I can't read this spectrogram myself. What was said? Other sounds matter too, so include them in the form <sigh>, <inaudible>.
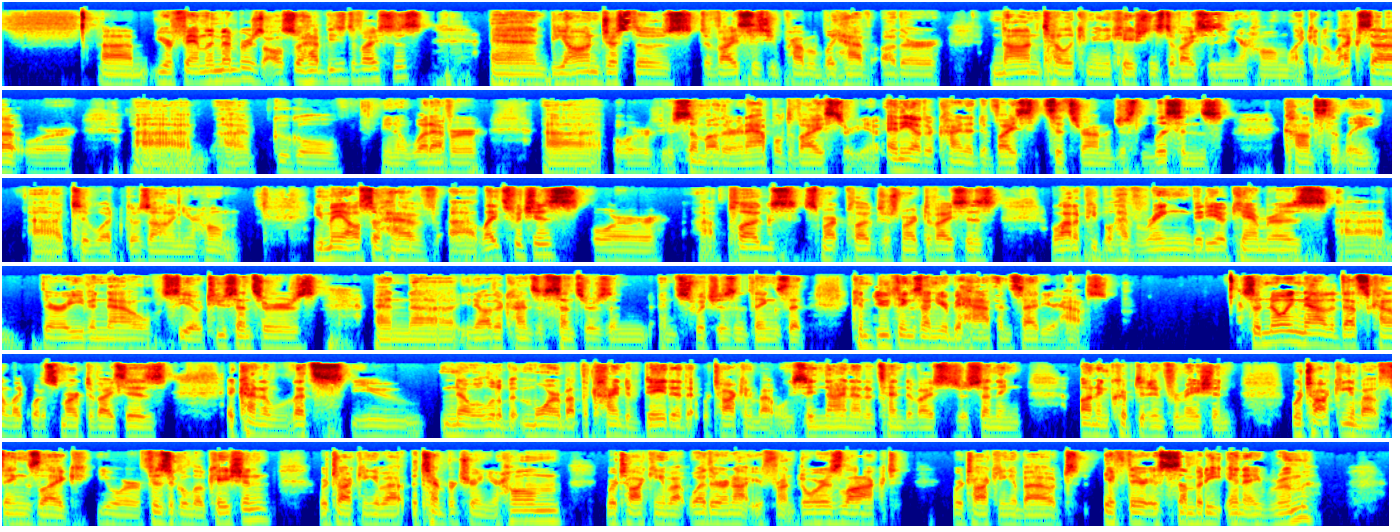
Um, your family members also have these devices, and beyond just those devices, you probably have other non-telecommunications devices in your home, like an Alexa or uh, uh, Google, you know, whatever, uh, or some other an Apple device, or you know, any other kind of device that sits around and just listens constantly uh, to what goes on in your home. You may also have uh, light switches or uh, plugs, smart plugs or smart devices. A lot of people have Ring video cameras. Um, there are even now CO2 sensors and uh, you know other kinds of sensors and, and switches and things that can do things on your behalf inside of your house so knowing now that that's kind of like what a smart device is it kind of lets you know a little bit more about the kind of data that we're talking about when we say 9 out of 10 devices are sending unencrypted information we're talking about things like your physical location we're talking about the temperature in your home we're talking about whether or not your front door is locked we're talking about if there is somebody in a room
